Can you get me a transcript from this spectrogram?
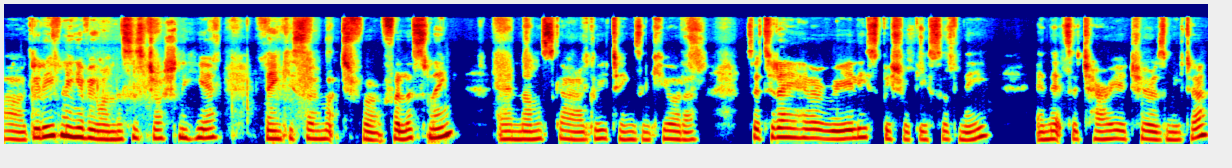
Uh, good evening, everyone. This is Joshna here. Thank you so much for, for listening and namaskar, greetings and kia ora. So today I have a really special guest with me, and that's Acharya Chirismita,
